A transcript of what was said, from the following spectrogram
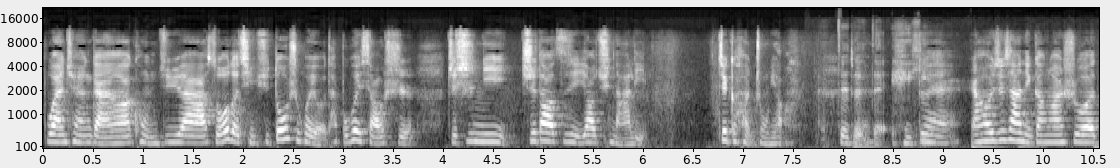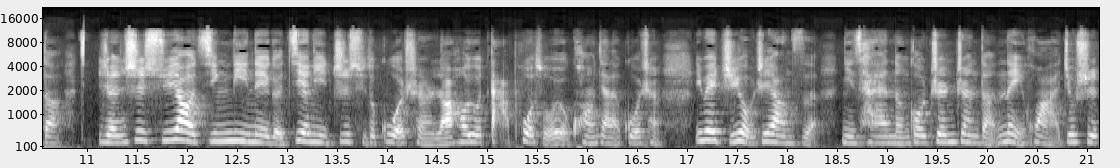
不安全感啊、恐惧啊，所有的情绪都是会有，它不会消失，只是你知道自己要去哪里，这个很重要。对对对。对，然后就像你刚刚说的，人是需要经历那个建立秩序的过程，然后又打破所有框架的过程，因为只有这样子，你才能够真正的内化，就是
